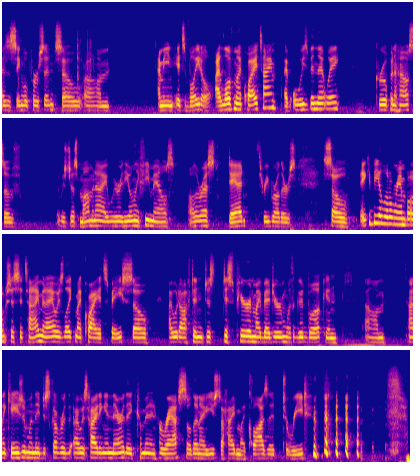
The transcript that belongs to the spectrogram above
as a single person, so um I mean, it's vital. I love my quiet time. I've always been that way. Grew up in a house of it was just mom and I. We were the only females. All the rest, dad, three brothers. So they could be a little rambunctious at time, and I always liked my quiet space. So I would often just disappear in my bedroom with a good book, and um, on occasion when they discovered I was hiding in there, they'd come in and harass. So then I used to hide in my closet to read.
